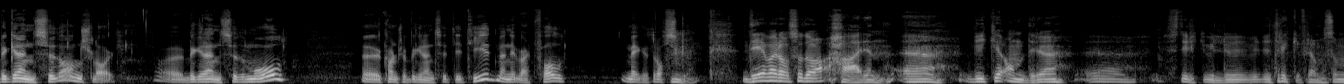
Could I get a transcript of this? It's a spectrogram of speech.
Begrensede anslag, begrensede mål, kanskje begrenset i tid, men i hvert fall meget raske. Mm. Det var altså da Hæren. Hvilke andre styrker vil du, vil du trekke fram som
